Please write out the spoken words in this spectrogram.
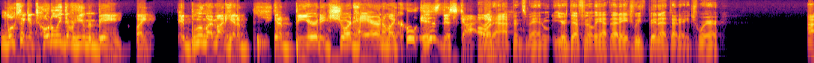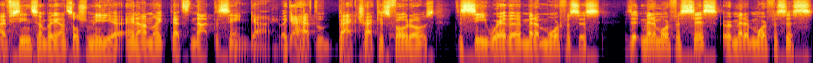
looks like a totally different human being. Like it blew my mind. He had a he had a beard and short hair, and I'm like, who is this guy? Oh, like, it happens, man. You're definitely at that age. We've been at that age where I've seen somebody on social media and I'm like, that's not the same guy. Like I have to backtrack his photos to see where the metamorphosis is it metamorphosis or metamorphosis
